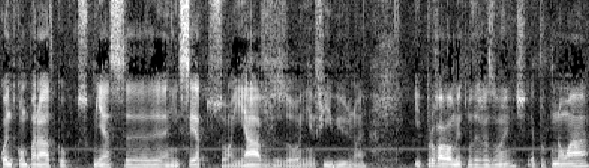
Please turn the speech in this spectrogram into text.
quando comparado com o que se conhece em insetos, ou em aves, ou em anfíbios, não é? E provavelmente uma das razões é porque não há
